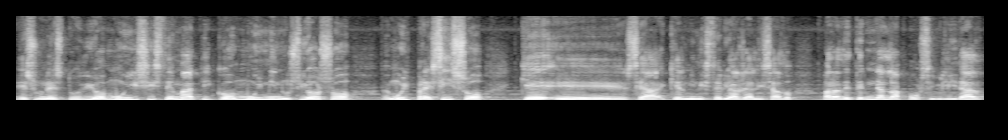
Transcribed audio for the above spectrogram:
es un estudio muy sistemático, muy minucioso, muy preciso que, eh, que el Ministerio ha realizado para determinar la posibilidad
